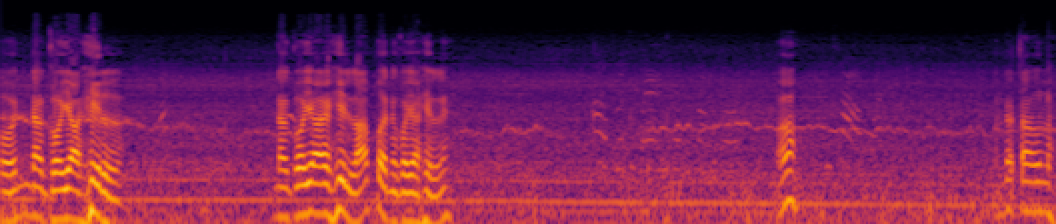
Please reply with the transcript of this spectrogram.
Oh, Nagoya Hill. Nagoya Hill apa Nagoya Hill ni? Oh, tak tahu lah.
